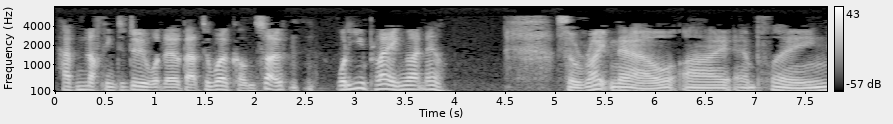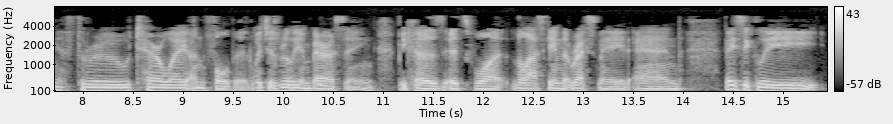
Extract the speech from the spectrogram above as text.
have nothing to do with what they're about to work on. So, what are you playing right now? So right now I am playing through Tearaway Unfolded, which is really embarrassing because it's what the last game that Rex made and basically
